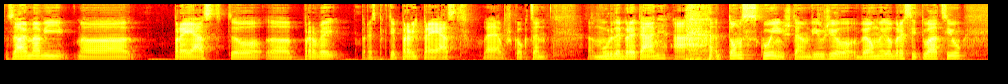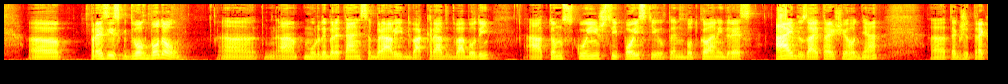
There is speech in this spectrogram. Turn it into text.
zaujímavý prejazd to prvej, respektíve prvý prejazd, ja už kokcem, Mour de Bretagne a Tom Squinch tam využil veľmi dobre situáciu uh, pre zisk dvoch bodov. Uh, na Mour de Bretagne sa brali dvakrát dva body a Tom Squinch si poistil ten bodkovaný dres aj do zajtrajšieho dňa. Uh, takže Trek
